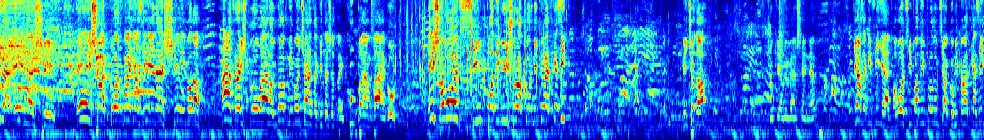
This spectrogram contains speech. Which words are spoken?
ide, édesség. És akkor megy az édesség oda. Hátra is próbálok dobni, bocsánat, akit esetleg kupán vágok. És ha volt színpadi műsor, akkor mi következik? Micsoda? Csoki verseny nem. Ki az, aki figyelt? Ha volt színpadi produkció, akkor mi következik?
